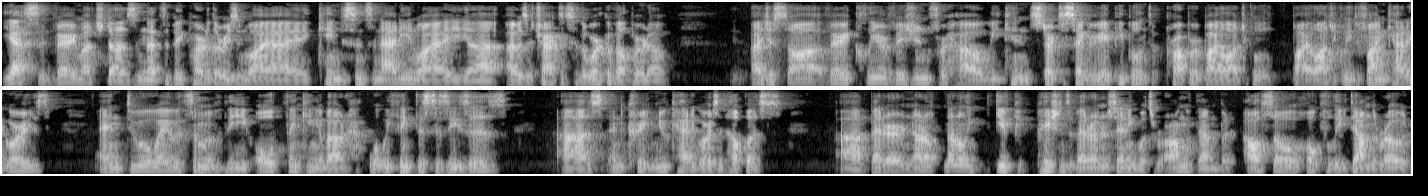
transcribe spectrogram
Yes, it very much does, and that's a big part of the reason why I came to Cincinnati and why I, uh, I was attracted to the work of Alberto. I just saw a very clear vision for how we can start to segregate people into proper biological, biologically defined categories and do away with some of the old thinking about what we think this disease is uh, and create new categories that help us uh, better not, not only give p- patients a better understanding of what's wrong with them, but also hopefully down the road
